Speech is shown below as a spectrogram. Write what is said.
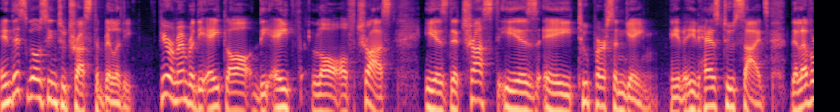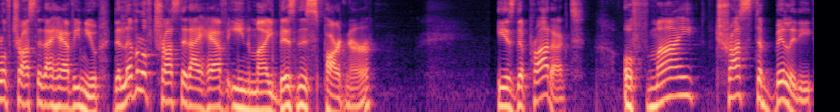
And this goes into trustability. If you remember the eighth law, the eighth law of trust is that trust is a two-person game. It, it has two sides. The level of trust that I have in you, the level of trust that I have in my business partner is the product of my trustability,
